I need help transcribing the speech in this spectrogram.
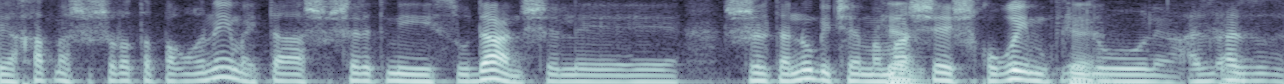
אה, אחת מהשושלות הפרעונים הייתה שושלת מסודאן, של אה, שושלת הנובית, שהם ממש אה, שחורים, כן. כאילו, אז כן. אז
